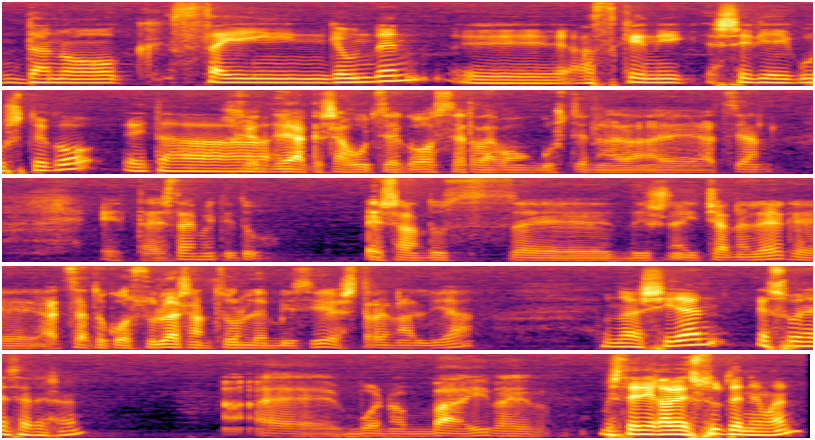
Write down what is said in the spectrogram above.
danok zain geunden e, azkenik seria ikusteko eta Jendeak ezagutzeko zer dagoen guztien eh, atzean. Eta ez da emititu. Esan duz eh, Disney Channelek, eh, atzatuko zula esan zuen lehenbizi, estrenaldia. Bueno, hasieran ez zuen ezer esan. Eh, bueno, bai, bai, Besterik gabe ez zuten eman.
